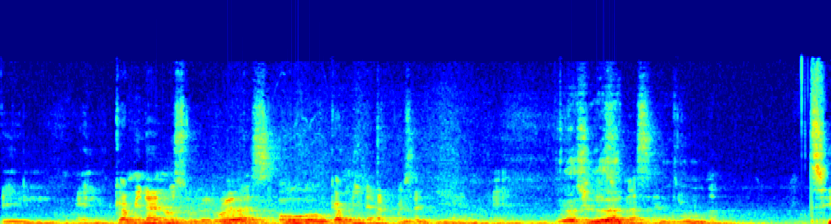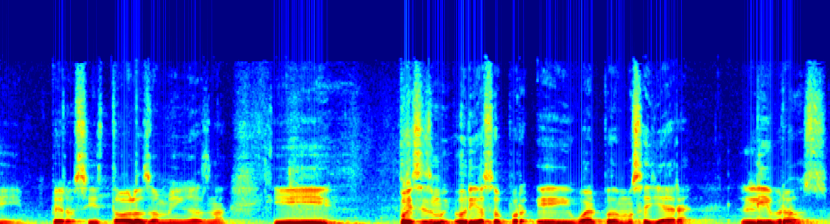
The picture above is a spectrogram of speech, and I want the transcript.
el, caminar en los sobre ruedas o caminar pues aquí en, la ciudad. Sí, pero sí, todos los domingos, ¿no? Y pues es muy curioso, porque igual podemos hallar libros,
